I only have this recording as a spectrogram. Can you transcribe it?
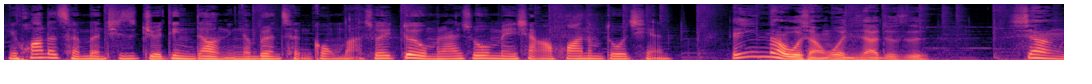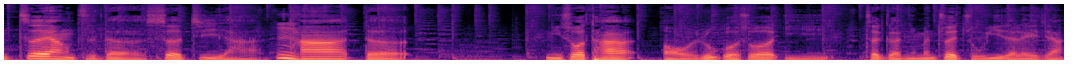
你花的成本其实决定到你能不能成功嘛。所以对我们来说，没想要花那么多钱。哎、那我想问一下，就是像这样子的设计啊，嗯它的你说它哦，如果说以这个你们最主意的那一家，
